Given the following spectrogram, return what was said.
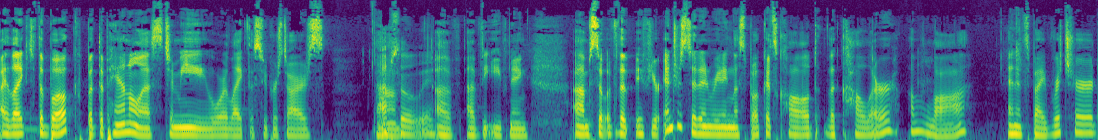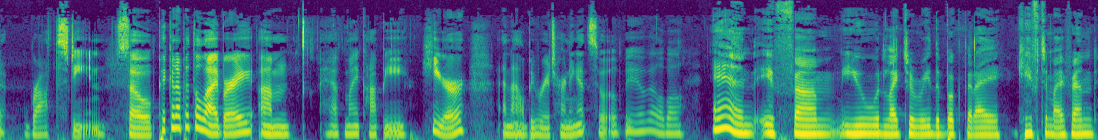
I liked the book, but the panelists to me were like the superstars. um, absolutely. of, of the evening. Um, so if the, if you're interested in reading this book, it's called The Color of Law, and it's by Richard Rothstein. So pick it up at the library. Um, I have my copy here, and I'll be returning it, so it'll be available. And if um, you would like to read the book that I gave to my friend,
